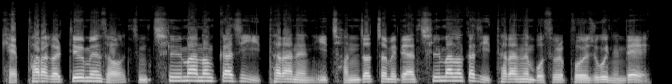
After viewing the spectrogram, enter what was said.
개파락을 띄우면서 지금 7만 원까지 이탈하는 이 전저점에 대한 7만 원까지 이탈하는 모습을 보여주고 있는데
